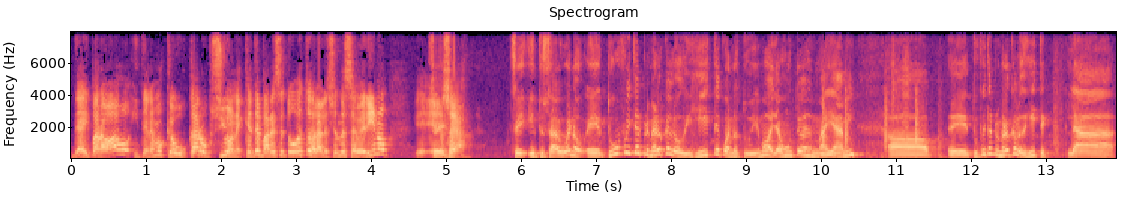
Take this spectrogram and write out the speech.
de ahí para abajo y tenemos que buscar opciones. ¿Qué te parece todo esto de la lesión de Severino? Eh, Sí. eh, o sea, Sí, y tú sabes, bueno, eh, tú fuiste el primero que lo dijiste cuando estuvimos allá juntos en Miami. Ah, eh, tú fuiste el primero que lo dijiste. La,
